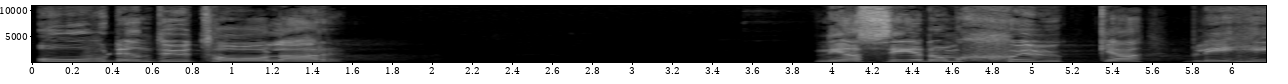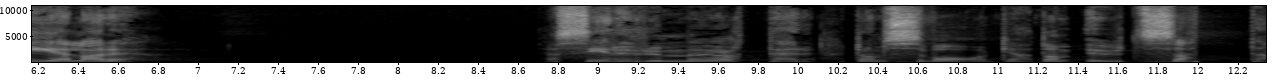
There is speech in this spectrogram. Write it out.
Orden du talar. När jag ser de sjuka bli helare. Jag ser hur du möter de svaga, de utsatta.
